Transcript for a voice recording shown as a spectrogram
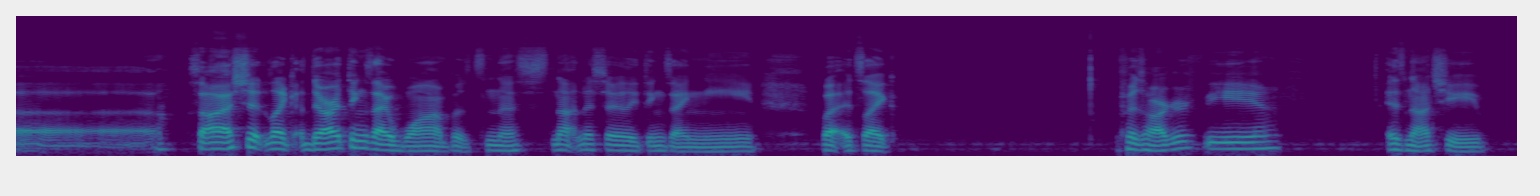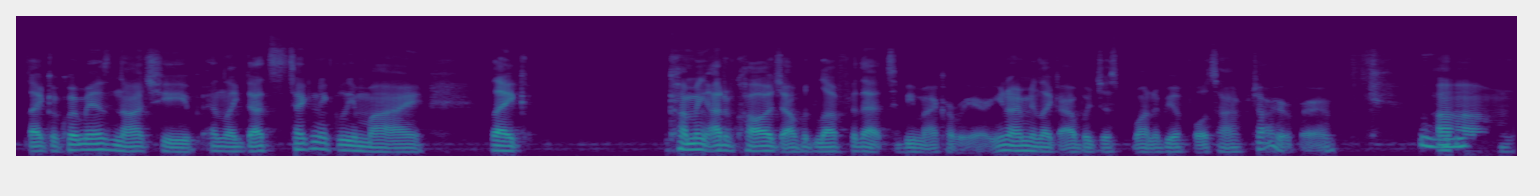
uh, so I should like there are things I want, but it's ne- not necessarily things I need. But it's like photography is not cheap. Like equipment is not cheap, and like that's technically my like coming out of college, I would love for that to be my career. You know I mean? Like I would just want to be a full time photographer. Mm-hmm. Um,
